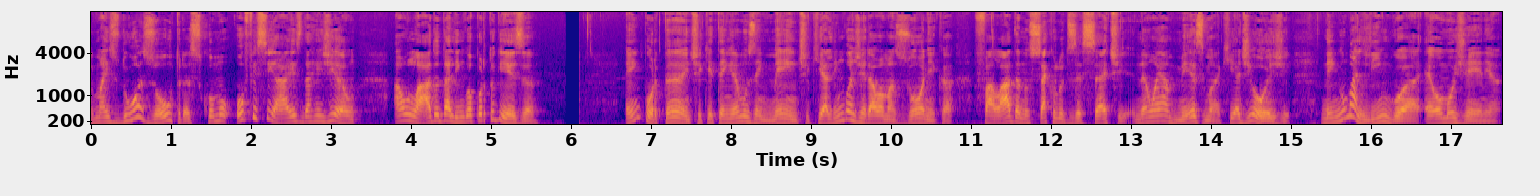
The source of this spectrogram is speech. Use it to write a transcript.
e mais duas outras como oficiais da região, ao lado da língua portuguesa. É importante que tenhamos em mente que a língua geral amazônica, falada no século XVII, não é a mesma que a de hoje Nenhuma língua é homogênea.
